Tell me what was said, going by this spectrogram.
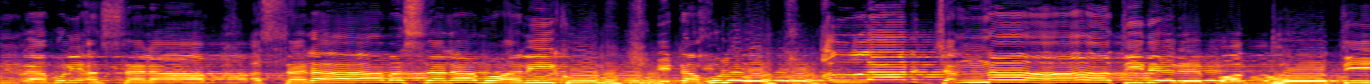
আমরা বলি, আসসালাম আসসালাম, আসসালামু আলাইকুম। এটা হলো আল্লাহর জান্নাতীদের পদ্ধতি।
